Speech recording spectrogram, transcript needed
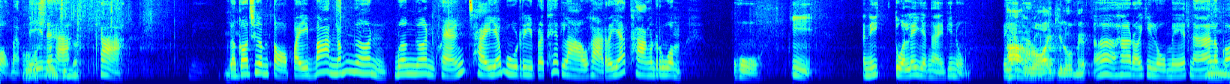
บอกแบบนี้นะคะโอ้สวยจริงนะค่ะนี่แล้วก็เชื่อมต่อไปบ้านน้ำเงิน เมืองเงิน แขวงชัยบุรีประเทศลาวค่ะ ระยะทางรวมโอ้โหกี่อันนี้ตัวเลขยังไงพี่หนุ่มระยะทางรวม500กิโลเมตรอ่า500กิโลเมตรนะ แล้วก็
